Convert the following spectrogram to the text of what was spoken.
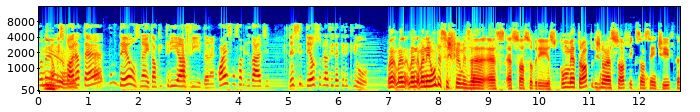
É uma história até um Deus, né, e tal, que cria a vida, né? Qual é a responsabilidade desse Deus sobre a vida que ele criou? Mas, mas, mas nenhum desses filmes é, é, é, só sobre isso. Como Metrópolis não é só ficção científica,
